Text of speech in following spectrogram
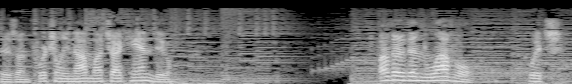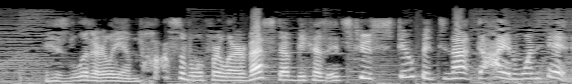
There's unfortunately not much I can do. Other than level, which is literally impossible for Larvesta because it's too stupid to not die in one hit.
